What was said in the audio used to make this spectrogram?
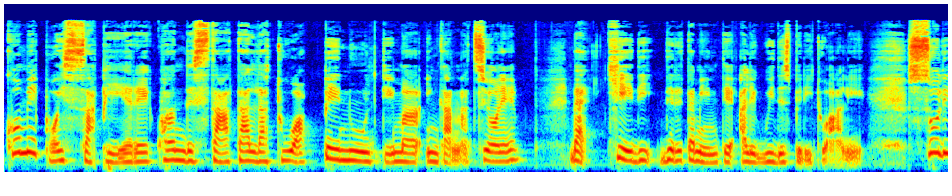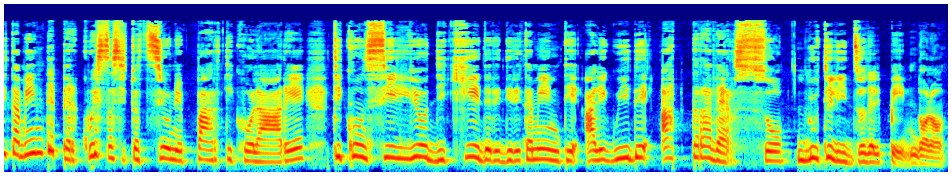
come puoi sapere quando è stata la tua penultima incarnazione? Beh, chiedi direttamente alle guide spirituali. Solitamente per questa situazione particolare ti consiglio di chiedere direttamente alle guide attraverso l'utilizzo del pendolo.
